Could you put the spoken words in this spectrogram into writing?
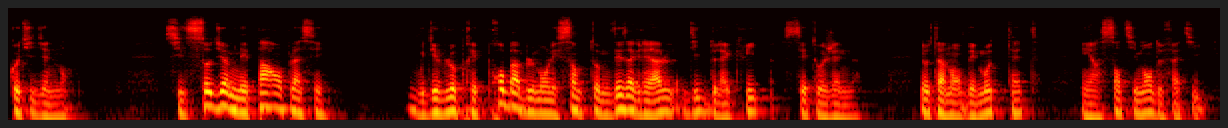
quotidiennement. Si le sodium n'est pas remplacé, vous développerez probablement les symptômes désagréables dits de la grippe cétogène, notamment des maux de tête et un sentiment de fatigue.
